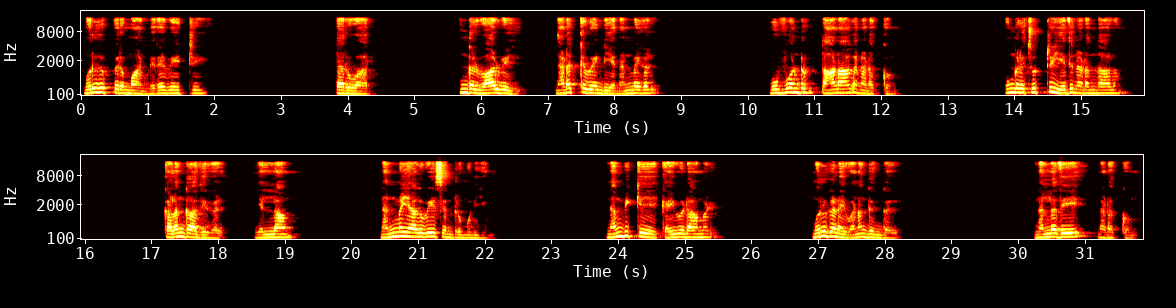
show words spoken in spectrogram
முருகப்பெருமான் நிறைவேற்றி தருவார். உங்கள் வாழ்வில் நடக்க வேண்டிய நன்மைகள் ஒவ்வொன்றும் தானாக நடக்கும். உங்களை சுற்றி எது நடந்தாலும் கலங்காதீர்கள். எல்லாம் நன்மையாகவே சென்று முடியும். நம்பிக்கையை கைவிடாமல் முருகனை வணங்குங்கள். நல்லதே நடக்கும்.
